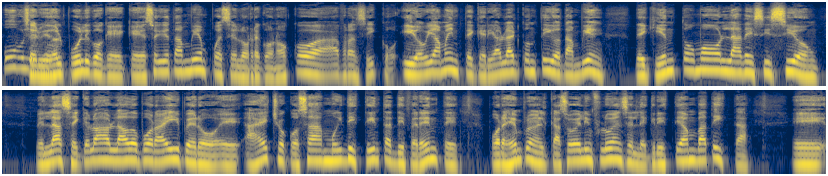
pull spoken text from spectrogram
público. servidor público, que, que eso yo también pues se lo reconozco a Francisco. Y obviamente quería hablar contigo también de quién tomó la decisión ¿verdad? Sé que lo has hablado por ahí, pero eh, has hecho cosas muy distintas, diferentes. Por ejemplo, en el caso del influencer de Cristian Batista, eh,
